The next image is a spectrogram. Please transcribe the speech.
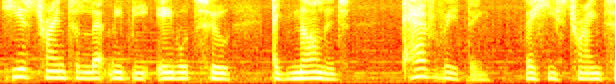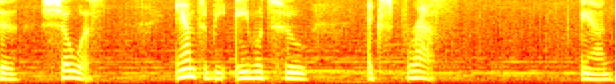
He is trying to let me be able to acknowledge everything that He's trying to show us and to be able to express. And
